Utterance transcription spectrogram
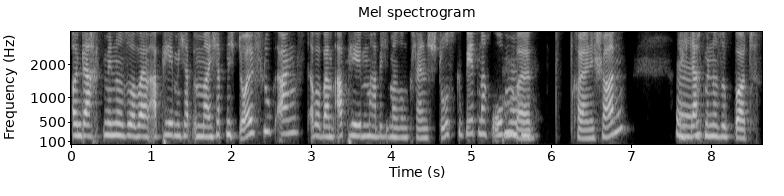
Und dachte mir nur so beim Abheben, ich habe immer, ich habe nicht Dollflugangst, aber beim Abheben habe ich immer so ein kleines Stoßgebet nach oben, mhm. weil kann ja nicht schaden. Und ich dachte mir nur so, Gott,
